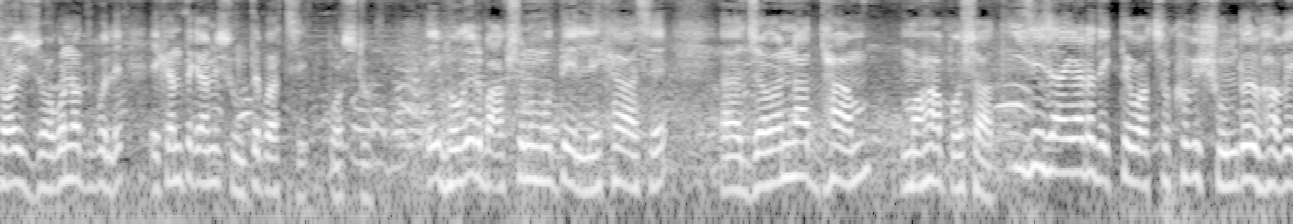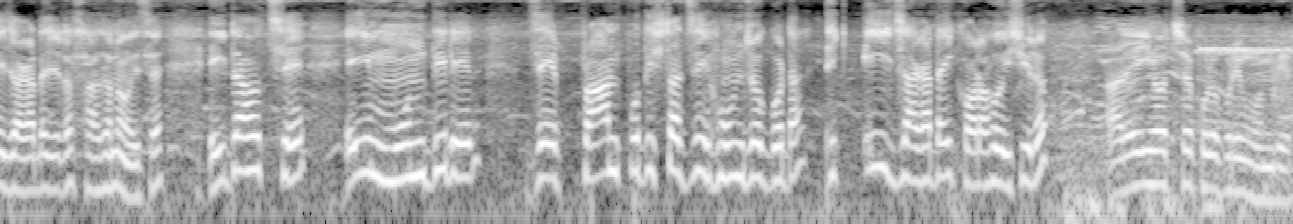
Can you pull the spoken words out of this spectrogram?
জয় জগন্নাথ বলে এখান থেকে আমি শুনতে পাচ্ছি স্পষ্ট। এই ভোগের বাক্সর মধ্যে লেখা আছে জগন্নাথ ধাম মহাপ্রসাদ। এই যে জায়গাটা দেখতে পাচ্ছ, খুবই সুন্দরভাবে এই জায়গাটা যেটা সাজানো হয়েছে, এইটা হচ্ছে এই মন্দিরের যে প্রাণ প্রতিষ্ঠার যে হোমযজ্ঞটা, ঠিক এই জায়গাটাই করা হয়েছিল। আর এই হচ্ছে পুরোপুরি মন্দির।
